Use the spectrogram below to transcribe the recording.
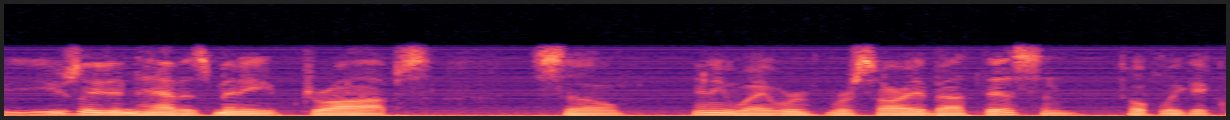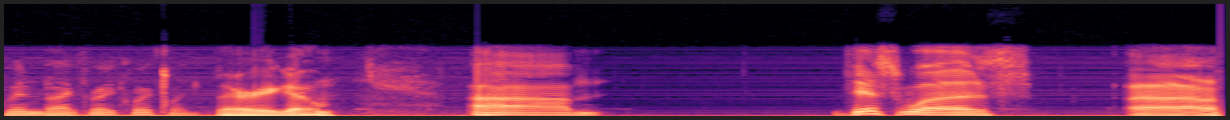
usually didn't have as many drops. So anyway, we're we're sorry about this, and hopefully get Quinn back very quickly. There you go. Um, this was uh,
